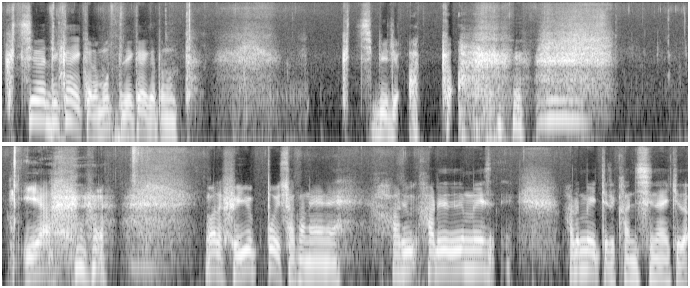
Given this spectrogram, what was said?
口はでかいからもっとでかいかと思った。唇赤いや。まだ冬っぽい魚やね。春春め春めいてる感じしないけど。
